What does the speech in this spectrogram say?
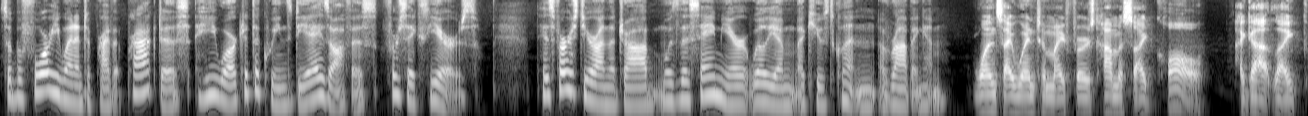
So before he went into private practice, he worked at the Queen's DA's office for six years. His first year on the job was the same year William accused Clinton of robbing him. Once I went to my first homicide call, I got like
